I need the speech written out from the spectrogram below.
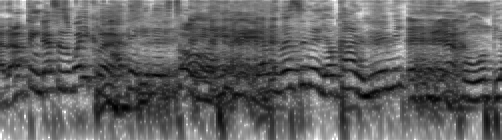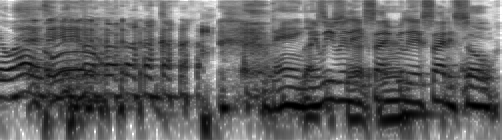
I, I think that's his weight class. I think it is too. Oh, man. Yo, listening, yo, Connor, you hear me? Yeah. I'ma whoop your ass. Dang, man, we really up, excited, man. really excited. So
